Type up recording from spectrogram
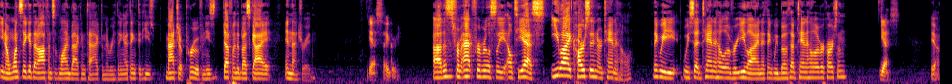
you know, once they get that offensive line back intact and everything, I think that he's matchup proof, and he's definitely the best guy in that trade. Yes, I agree. Uh, this is from at frivolously LTS. Eli Carson or Tannehill? I think we we said Tannehill over Eli, and I think we both have Tannehill over Carson. Yes. Yeah.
